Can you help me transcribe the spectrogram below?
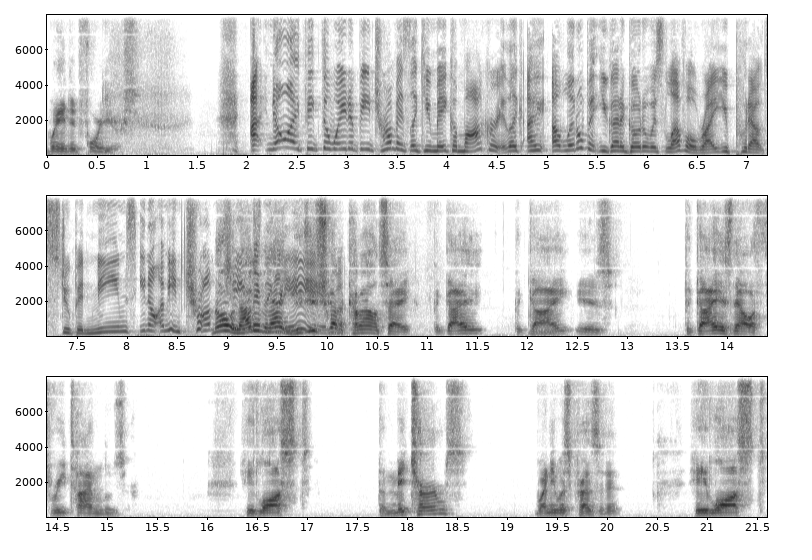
waited four years. I, no, I think the way to beat Trump is like you make a mockery. Like I, a little bit, you got to go to his level, right? You put out stupid memes. You know, I mean, Trump. No, not even that. You just got to come out and say the guy. The guy mm-hmm. is the guy is now a three-time loser. He lost the midterms when he was president. He lost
